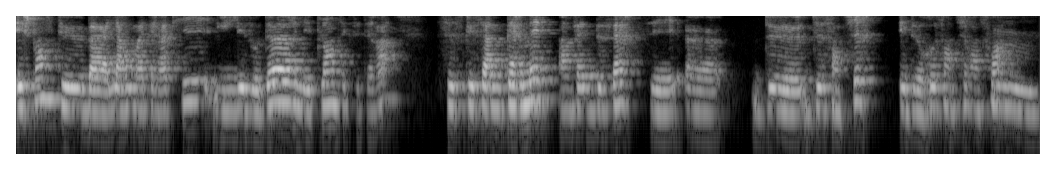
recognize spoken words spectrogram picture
Et je pense que bah, l'aromathérapie, les odeurs, les plantes, etc., c'est ce que ça me permet en fait de faire, c'est euh, de, de sentir et de ressentir en soi. Hmm.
